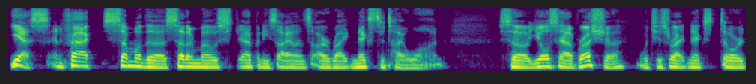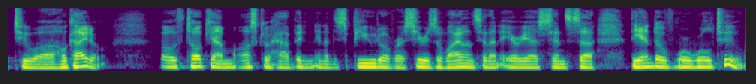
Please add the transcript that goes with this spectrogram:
Yes. In fact, some of the southernmost Japanese islands are right next to Taiwan. So, you also have Russia, which is right next door to uh, Hokkaido both Tokyo and Moscow have been in a dispute over a series of violence in that area since uh, the end of World War II.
